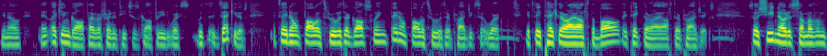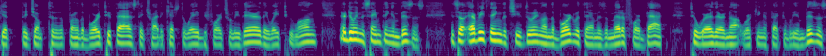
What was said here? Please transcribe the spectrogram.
You know, like in golf, I have a friend who teaches golf and he works with executives. If they don't follow through with their golf swing, they don't follow through with their projects at work. Mm-hmm. If they take their eye off the ball, they take their eye off their projects. Mm-hmm. So she noticed some of them get they jump to the front of the board too fast. They try to catch the wave before it's really there. They wait too long. They're doing the same thing in business. And so everything that she's doing on the board with them is a metaphor back to where they're not working effectively in business.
